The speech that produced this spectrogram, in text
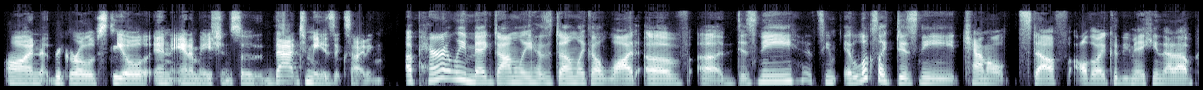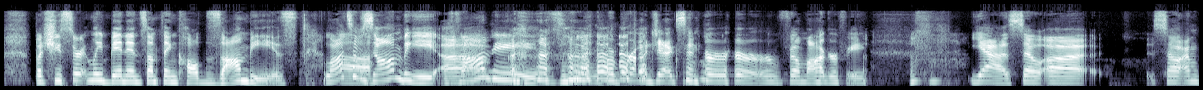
on the girl of steel in animation. So that to me is exciting Apparently, Meg Donnelly has done like a lot of uh, Disney. It seems it looks like Disney Channel stuff, although I could be making that up. But she's certainly been in something called Zombies. lots Uh, of zombie uh, zombies. projects in her, her filmography yeah so uh so i'm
